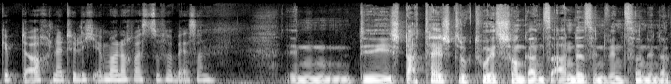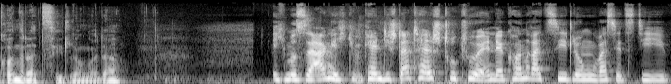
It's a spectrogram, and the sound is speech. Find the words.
gibt auch natürlich immer noch was zu verbessern. In die Stadtteilstruktur ist schon ganz anders in Winzer und in der Konradsiedlung, oder? Ich muss sagen, ich kenne die Stadtteilstruktur in der Konradsiedlung, was jetzt die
